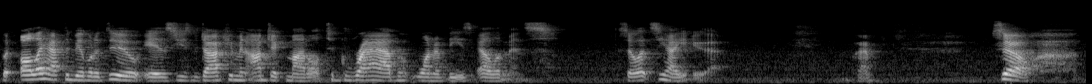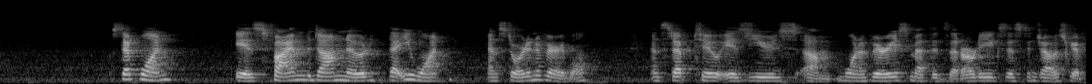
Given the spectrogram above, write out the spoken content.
But all I have to be able to do is use the document object model to grab one of these elements. So let's see how you do that. Okay. So step one, is find the DOM node that you want and store it in a variable. And step two is use um, one of various methods that already exist in JavaScript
